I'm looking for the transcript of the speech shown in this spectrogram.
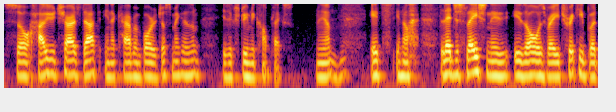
So how you charge that in a carbon border adjustment mechanism is extremely complex. Yeah. Mhm. It's you know, legislation is is always very tricky, but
